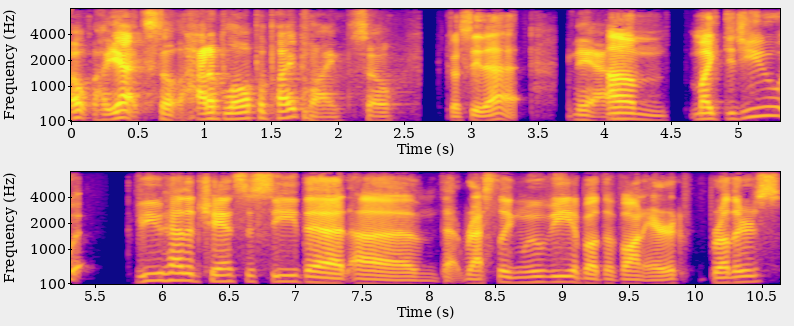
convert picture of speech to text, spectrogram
oh yeah it's still how to blow up a pipeline so Go see that. yeah Um, Mike, did you have you had a chance to see that um that wrestling movie about the Von Erich brothers?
